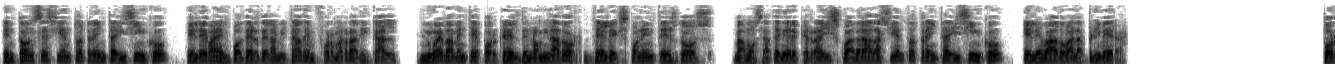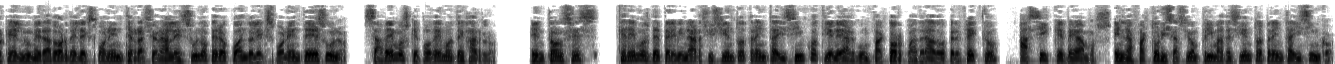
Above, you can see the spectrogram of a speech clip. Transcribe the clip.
entonces 135, eleva el poder de la mitad en forma radical, nuevamente porque el denominador del exponente es 2, vamos a tener que raíz cuadrada 135, elevado a la primera. Porque el numerador del exponente racional es 1 pero cuando el exponente es 1, sabemos que podemos dejarlo. Entonces, queremos determinar si 135 tiene algún factor cuadrado perfecto, así que veamos. En la factorización prima de 135,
